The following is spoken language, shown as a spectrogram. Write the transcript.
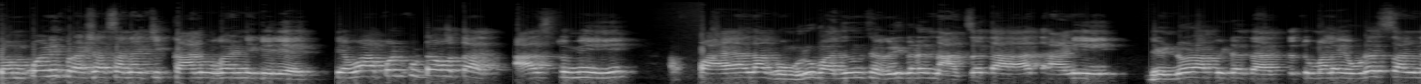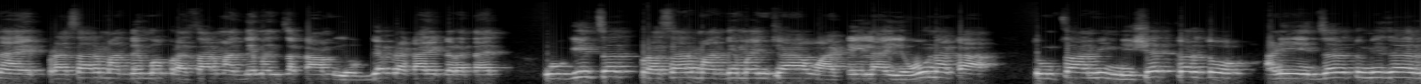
कंपनी प्रशासनाची कान उघडणी केली आहे. तेव्हा आपण कुठं होतात? आज तुम्ही पायाला घुंगरू बाजून सगळीकडे नाचत आहात आणि धिंडोळा पिटत आहात तर तुम्हाला एवढंच सांगणं आहे प्रसार माध्यम प्रसार माध्यमांचं काम योग्य प्रकारे करत आहेत. उगीच प्रसार माध्यमांच्या वाटेला येऊ नका. तुमचा आम्ही निषेध करतो आणि जर तुम्ही जर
